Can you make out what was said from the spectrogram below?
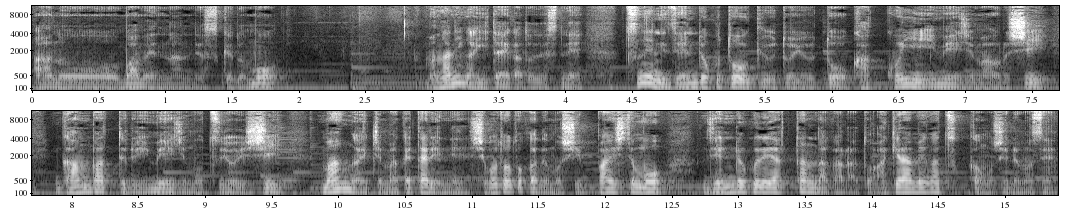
あの場面なんですけどもまあ、何が言いたいかとですね常に全力投球というとかっこいいイメージもあるし頑張ってるイメージも強いし万が一負けたりね仕事とかでも失敗しても全力でやったんだからと諦めがつくかもしれません。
